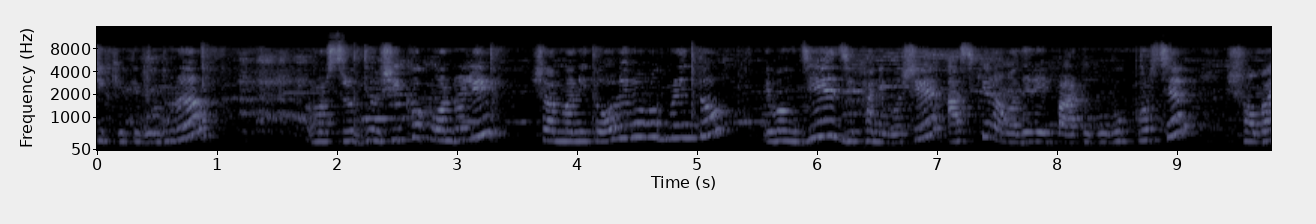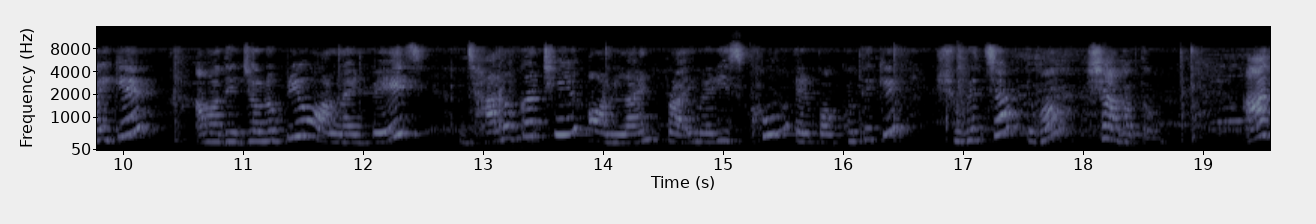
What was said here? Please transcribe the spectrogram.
শিক্ষার্থী বন্ধুরা, আমার শ্রদ্ধেয় শিক্ষক মণ্ডলী, সম্মানিত অভিভাবকবৃন্দ এবং যে যেখানে বসে আজকের আমাদের এই পাঠ উপভোগ করছেন সবাইকে আমাদের জনপ্রিয় online page Jhalokathi online primary স্কুলের পক্ষ থেকে শুভেচ্ছা এবং স্বাগতম। আজ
